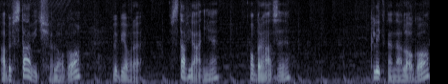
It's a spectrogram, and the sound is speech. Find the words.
Aby wstawić logo, wybiorę wstawianie obrazy, kliknę na logo,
